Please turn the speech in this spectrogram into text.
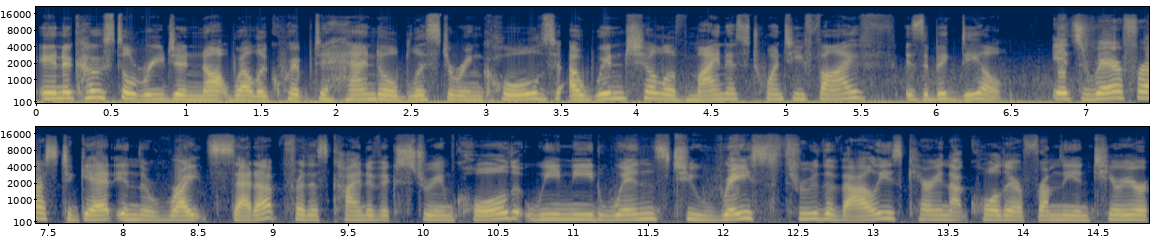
In a coastal region not well equipped to handle blistering cold, a wind chill of minus 25 is a big deal. It's rare for us to get in the right setup for this kind of extreme cold. We need winds to race through the valleys, carrying that cold air from the interior.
